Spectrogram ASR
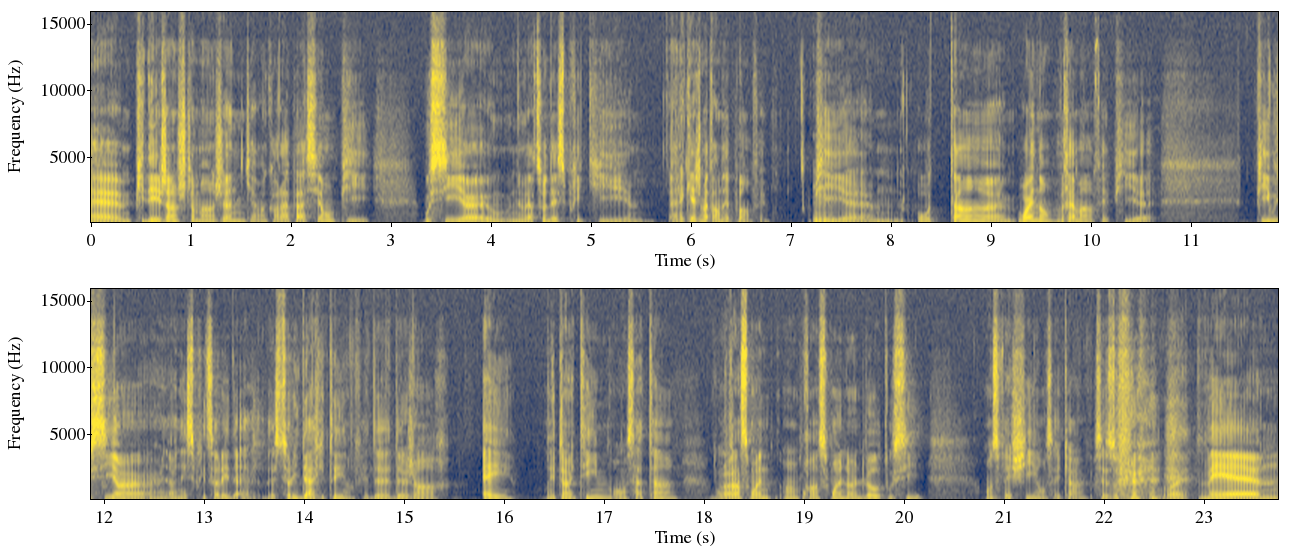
Euh, puis des gens justement jeunes qui avaient encore la passion, puis aussi euh, une ouverture d'esprit qui à laquelle je m'attendais pas en fait. Puis euh, autant, euh, ouais non, vraiment en fait. Puis euh, puis aussi un, un- un esprit de, solida- de solidarité en fait, de, de genre, hey, on est un team, on s'attend, on Ouais. prend soin, on prend soin l'un de l'autre aussi. On se fait chier, on s'écœure, c'est sûr. Ouais. mais, euh,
